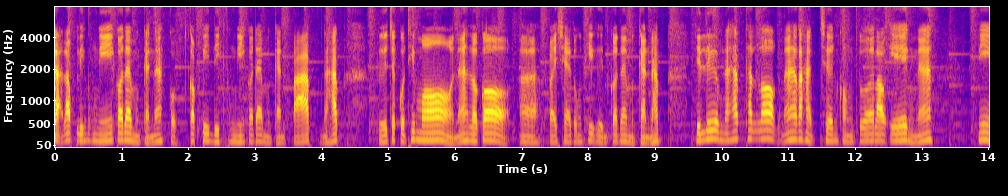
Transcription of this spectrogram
จะรับลิงก์ตรงนี้ก็ได้เหมือนกันนะกด copy ลิงก์ตรงนี้ก็ได้เหมือนกันปั๊บนะครับ หรือจะกดที่มอนะแล้วก็ไปแชร์ตรงที่อื่นก็ได้เหมือนกันนะครับอย่าลืมนะครับคัดลอกนะรหัสเชิญของตัวเราเองนะนี่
